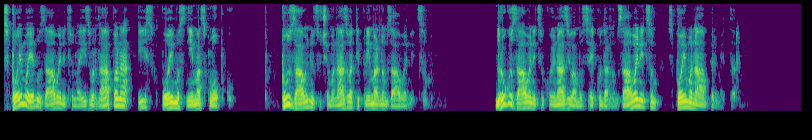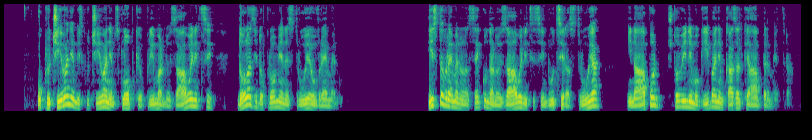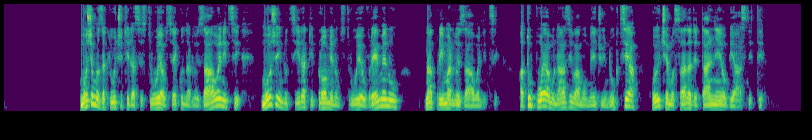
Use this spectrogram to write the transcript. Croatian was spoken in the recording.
Spojimo jednu zavojnicu na izvor napona i spojimo s njima sklopku. Tu zavojnicu ćemo nazvati primarnom zavojnicom. Drugu zavojnicu koju nazivamo sekundarnom zavojnicom spojimo na ampermetar. Uključivanjem i isključivanjem sklopke u primarnoj zavojnici dolazi do promjene struje u vremenu. Istovremeno na sekundarnoj zavojnici se inducira struja i napon što vidimo gibanjem kazaljke ampermetra. Možemo zaključiti da se struja u sekundarnoj zavojnici može inducirati promjenom struje u vremenu na primarnoj zavojnici, a tu pojavu nazivamo međuindukcija koju ćemo sada detaljnije objasniti.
